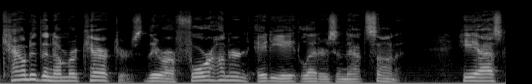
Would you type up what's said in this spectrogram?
counted the number of characters. There are 488 letters in that sonnet. He asked,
